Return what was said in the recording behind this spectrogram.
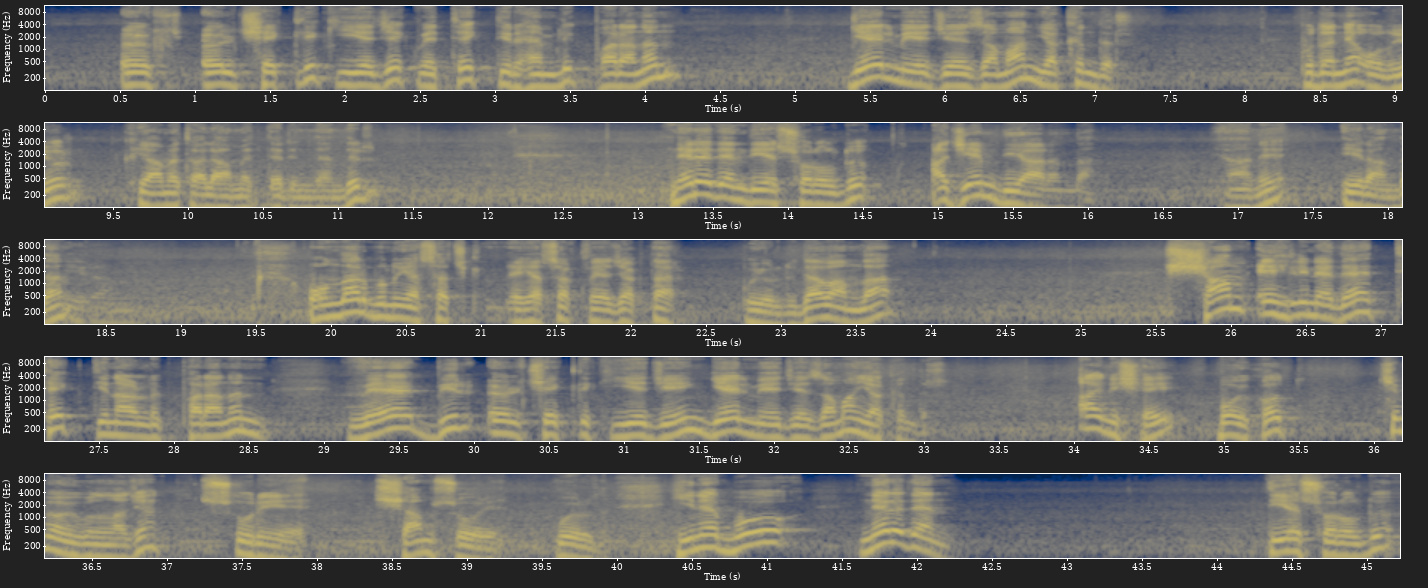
öl- ölçeklik yiyecek ve tek dirhemlik paranın gelmeyeceği zaman yakındır. Bu da ne oluyor? Kıyamet alametlerindendir. Nereden diye soruldu? Acem diyarından. Yani İran'dan. Onlar bunu yasak, yasaklayacaklar buyurdu. Devamla Şam ehline de tek dinarlık paranın ve bir ölçeklik yiyeceğin gelmeyeceği zaman yakındır. Aynı şey boykot kime uygulanacak? Suriye'ye. Şam Suriye buyurdu. Yine bu nereden diye soruldu.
